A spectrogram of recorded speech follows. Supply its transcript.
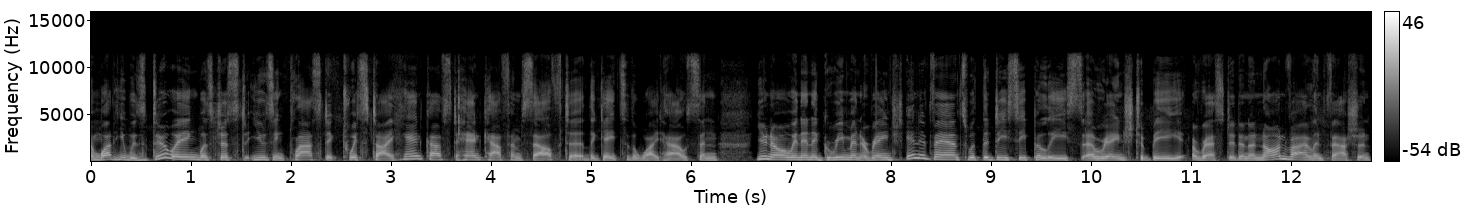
And what he was doing was just using plastic twist-tie handcuffs to handcuff himself to the gates of the White House and, you know, in an agreement arranged in advance with the D.C. police, arranged to be arrested in a nonviolent fashion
